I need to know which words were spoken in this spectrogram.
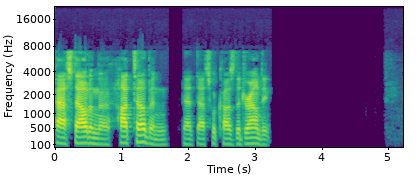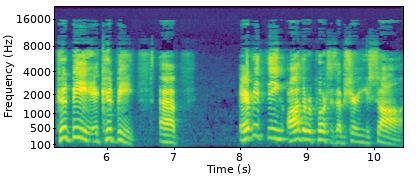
passed out in the hot tub, and that that's what caused the drowning. Could be. It could be. Uh, everything, all the reports, as I'm sure you saw,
